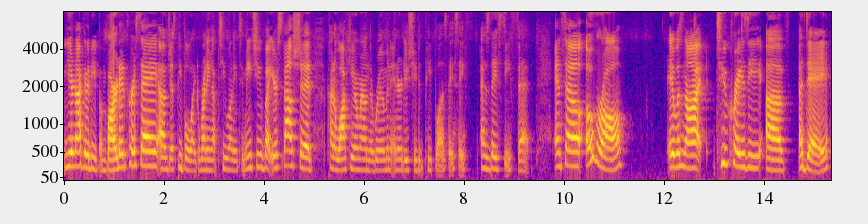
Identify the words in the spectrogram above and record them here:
you're not going to be bombarded per se of just people like running up to you wanting to meet you, but your spouse should kind of walk you around the room and introduce you to the people as they say as they see fit. And so overall, it was not too crazy of a day,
